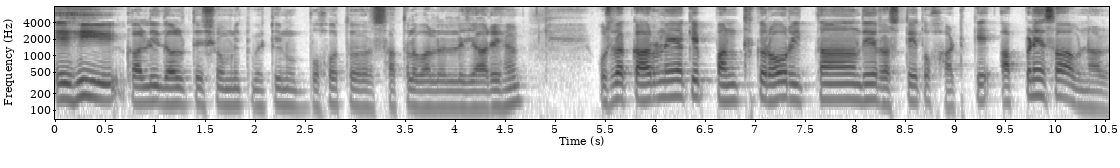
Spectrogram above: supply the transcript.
ਇਹੀ ਅਕਾਲੀ ਦਲ ਤੇ ਸ਼੍ਰੋਮਣੀ ਕਮੇਟੀ ਨੂੰ ਬਹੁਤ ਸੱਤਲ ਵੱਲ ਲਿਜਾ ਰਹੇ ਹਨ। ਉਸ ਦਾ ਕਾਰਨ ਇਹ ਹੈ ਕਿ ਪੰਥਕ ਰੋਹ ਰੀਤਾਂ ਦੇ ਰਸਤੇ ਤੋਂ ਹਟ ਕੇ ਆਪਣੇ ਹਿਸਾਬ ਨਾਲ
